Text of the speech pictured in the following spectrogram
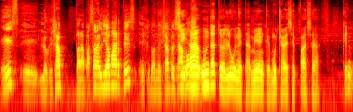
es eh, lo que ya para pasar al día martes es donde ya Sí, empezamos. ah, un dato del lunes también que muchas veces pasa, que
